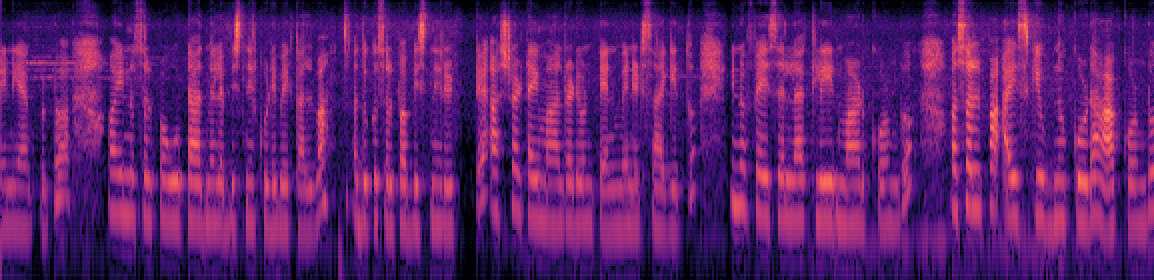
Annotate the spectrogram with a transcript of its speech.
ನೆನೆ ಹಾಕ್ಬಿಟ್ಟು ಇನ್ನು ಸ್ವಲ್ಪ ಊಟ ಆದಮೇಲೆ ಬಿಸಿನೀರು ಕುಡಿಬೇಕಲ್ವಾ? ಅದಕ್ಕೂ ಸ್ವಲ್ಪ ಬಿಸಿನೀರು ಇಟ್ಟೆ. ಅಷ್ಟರ ಟೈಮ್ ಆಲ್ರೆಡಿ ಒಂದು ಟೆನ್ ಮಿನಿಟ್ಸ್ ಆಗಿತ್ತು. ಇನ್ನು ಫೇಸ್ ಎಲ್ಲ ಕ್ಲೀನ್ ಮಾಡಿಕೊಂಡು ಸ್ವಲ್ಪ ಐಸ್ ಕ್ಯೂಬ್ನು ಕೂಡ ಹಾಕ್ಕೊಂಡು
